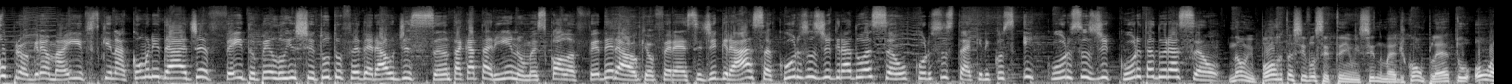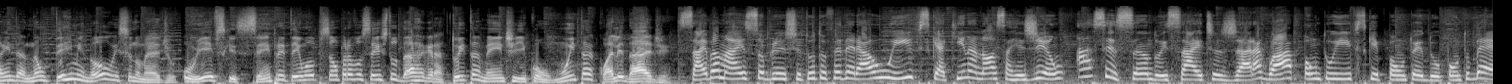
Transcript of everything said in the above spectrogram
O programa IFSC na comunidade é feito pelo Instituto Federal de Santa Catarina, uma escola federal que oferece de graça cursos de graduação, cursos técnicos e cursos de curta duração. Não importa se você tem o ensino médio completo ou ainda não terminou o ensino médio, o IFSC sempre tem uma opção para você estudar gratuitamente e com muita qualidade. Saiba mais sobre o Instituto Federal IFSC aqui na nossa região acessando os sites jaraguá.ifsc.edu.br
